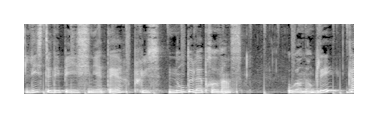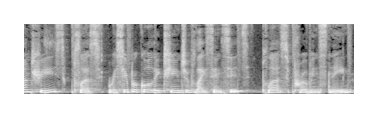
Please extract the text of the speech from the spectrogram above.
liste des pays signataires, plus nom de la province ou en anglais Countries plus Reciprocal Exchange of Licenses plus Province Name.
